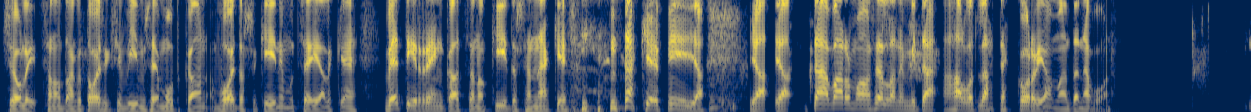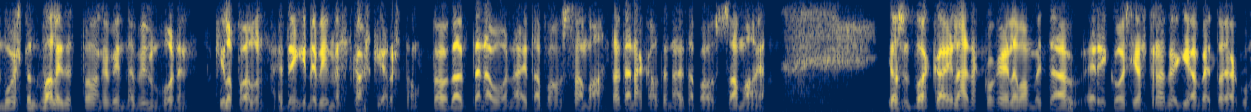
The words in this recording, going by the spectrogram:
Se oli, sanotaanko toiseksi viimeiseen mutkaan voitossa kiinni, mutta sen jälkeen veti renkaat, sanoi kiitos ja näkemiin. näkemiin ja, ja, ja tämä varmaan on sellainen, mitä haluat lähteä korjaamaan tänä vuonna. Muistan valitettavan hyvin tämän viime vuoden kilpailun, etenkin ne viimeiset kaksi kierrosta, mutta toivotaan, että tänä vuonna ei tapahdu samaa, tai tänä kautena ei tapahdu samaa. Ja jos nyt vaikka ei lähdetä kokeilemaan mitään erikoisia strategiavetoja, kun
